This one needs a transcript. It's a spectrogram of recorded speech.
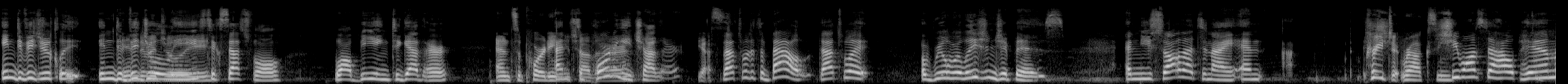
individually individually, Individually. successful while being together and supporting and each supporting other. each other. Yes. That's what it's about. That's what a real relationship is. And you saw that tonight and Preach it, Roxy. she wants to help him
